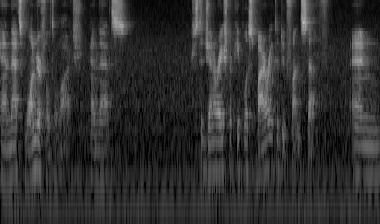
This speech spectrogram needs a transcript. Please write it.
And that's wonderful to watch. And that's just a generation of people aspiring to do fun stuff and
